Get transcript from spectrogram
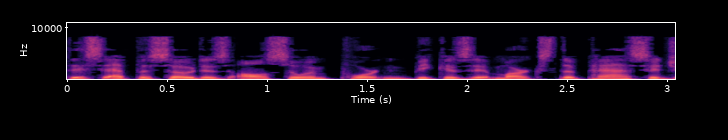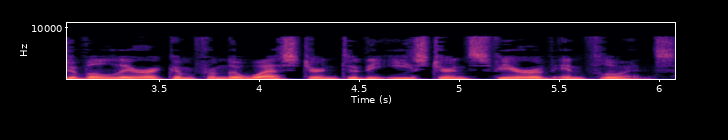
This episode is also important because it marks the passage of Illyricum from the western to the eastern sphere of influence.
